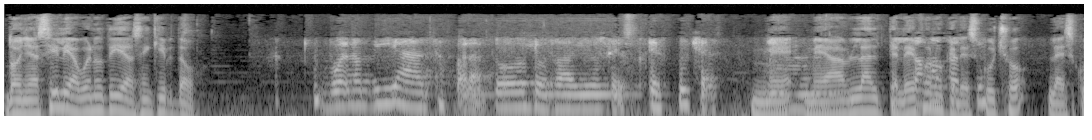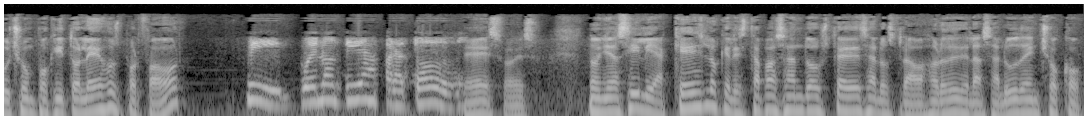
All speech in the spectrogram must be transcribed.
Doña Cilia, buenos días en Quibdó. Buenos días para todos los radios es- escuchas. Me, Ah, me habla al teléfono que le escucho, la escucho un poquito lejos, por favor. Sí, buenos días para todos. Eso, eso. Doña Cilia, ¿qué es lo que le está pasando a ustedes, a los trabajadores de la salud en Chocó?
